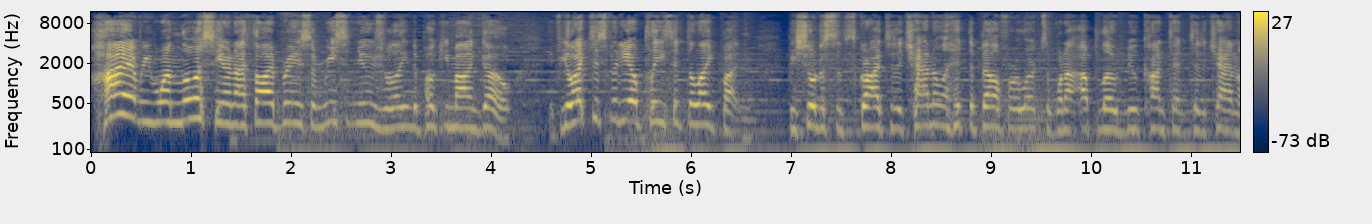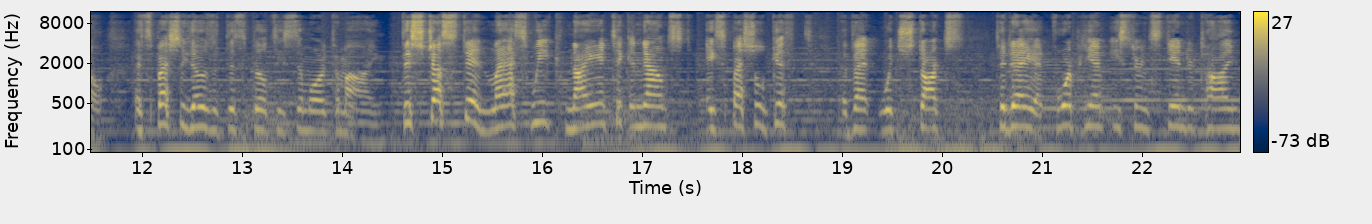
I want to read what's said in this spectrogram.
Hi everyone, Lewis here, and I thought I'd bring you some recent news relating to Pokemon Go. If you like this video, please hit the like button. Be sure to subscribe to the channel and hit the bell for alerts of when I upload new content to the channel, especially those with disabilities similar to mine. This just in, last week, Niantic announced a special gift event which starts today at 4 p.m. Eastern Standard Time,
